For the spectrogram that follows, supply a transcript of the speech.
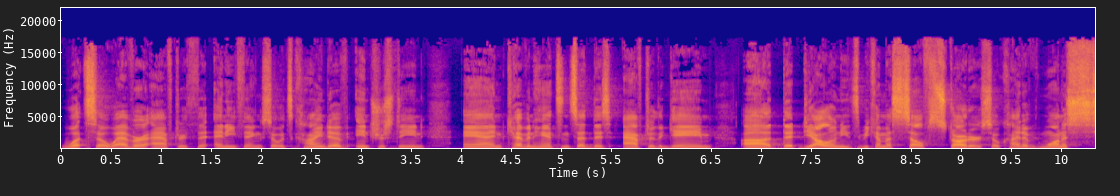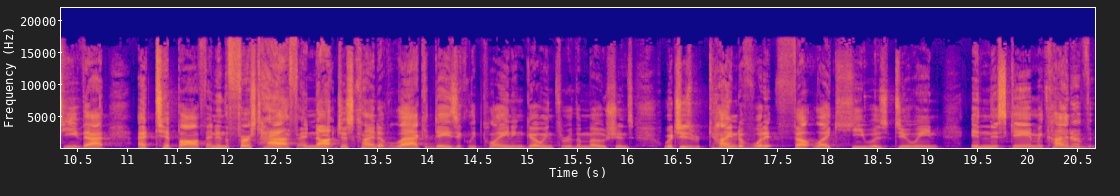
whatsoever after th- anything. So it's kind of interesting. And Kevin Hanson said this after the game uh, that Diallo needs to become a self starter. So, kind of want to see that at tip off and in the first half, and not just kind of lackadaisically playing and going through the motions, which is kind of what it felt like he was doing in this game. And kind of,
